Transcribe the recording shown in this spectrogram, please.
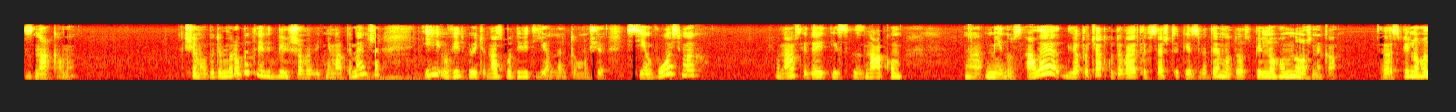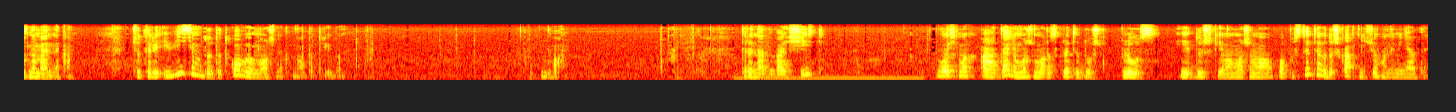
знаками. Що ми будемо робити? Від більшого віднімати менше, і відповідь у нас буде від'ємною, тому що 7 восьмих у нас іде із знаком мінус. Але для початку давайте все ж таки зведемо до спільного множника, е, спільного знаменника. 4 і 8 додатковий множник нам потрібен. 2. 3 на 2 6 восьмих. А далі можемо розкрити дужку. Плюс і дужки ми можемо опустити, в дужках нічого не міняти.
